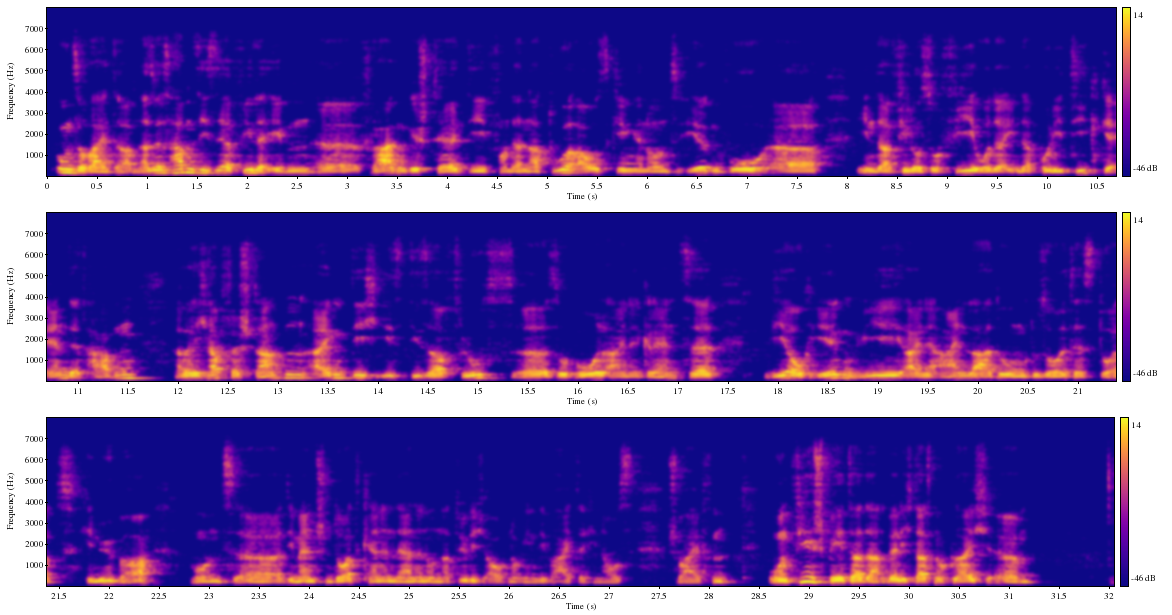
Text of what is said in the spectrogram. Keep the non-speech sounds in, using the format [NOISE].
und so weiter. Also es haben sich sehr viele eben äh, Fragen gestellt, die von der Natur ausgingen und irgendwo äh, in der Philosophie oder in der Politik geendet haben. Aber ich habe verstanden, eigentlich ist dieser Fluss äh, sowohl eine Grenze wie auch irgendwie eine Einladung, du solltest dort hinüber und äh, die Menschen dort kennenlernen und natürlich auch noch in die Weite hinaus schweifen. Und viel später dann, wenn ich das noch gleich ähm,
